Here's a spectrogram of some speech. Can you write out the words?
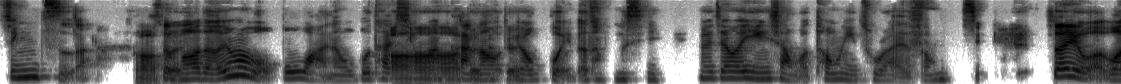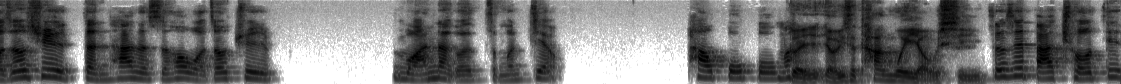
金子啊什么的，因为我不玩了，我不太喜欢看到有鬼的东西，因为这会影响我通灵出来的东西。所以我我就去等他的时候，我就去玩那个怎么叫抛波波吗？对，有一些探位游戏，就是把球丢。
